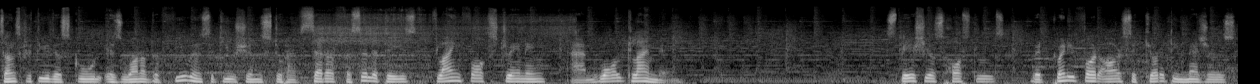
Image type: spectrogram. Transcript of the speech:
Sanskriti the school is one of the few institutions to have set up facilities, flying fox training and wall climbing. Spacious hostels with 24-hour security measures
